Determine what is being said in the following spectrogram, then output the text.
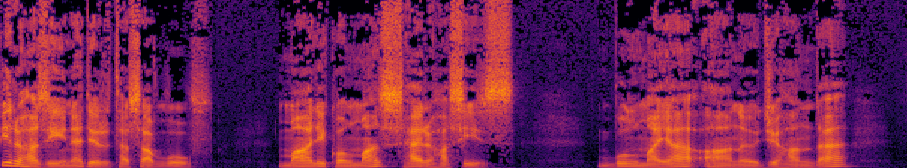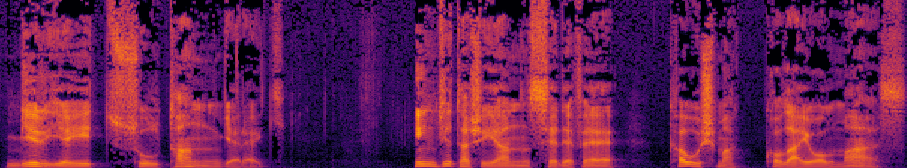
Bir hazinedir tasavvuf. Malik olmaz her hasiz. Bulmaya anı cihanda bir yiğit sultan gerek. İnci taşıyan sedefe kavuşmak kolay olmaz.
